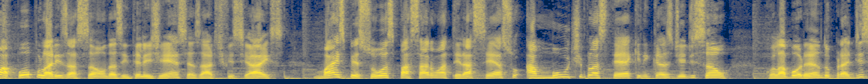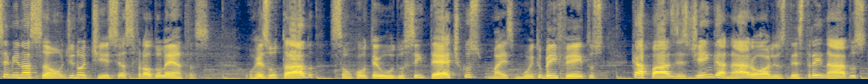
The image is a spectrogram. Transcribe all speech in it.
Com a popularização das inteligências artificiais, mais pessoas passaram a ter acesso a múltiplas técnicas de edição, colaborando para a disseminação de notícias fraudulentas. O resultado são conteúdos sintéticos, mas muito bem feitos, capazes de enganar olhos destreinados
